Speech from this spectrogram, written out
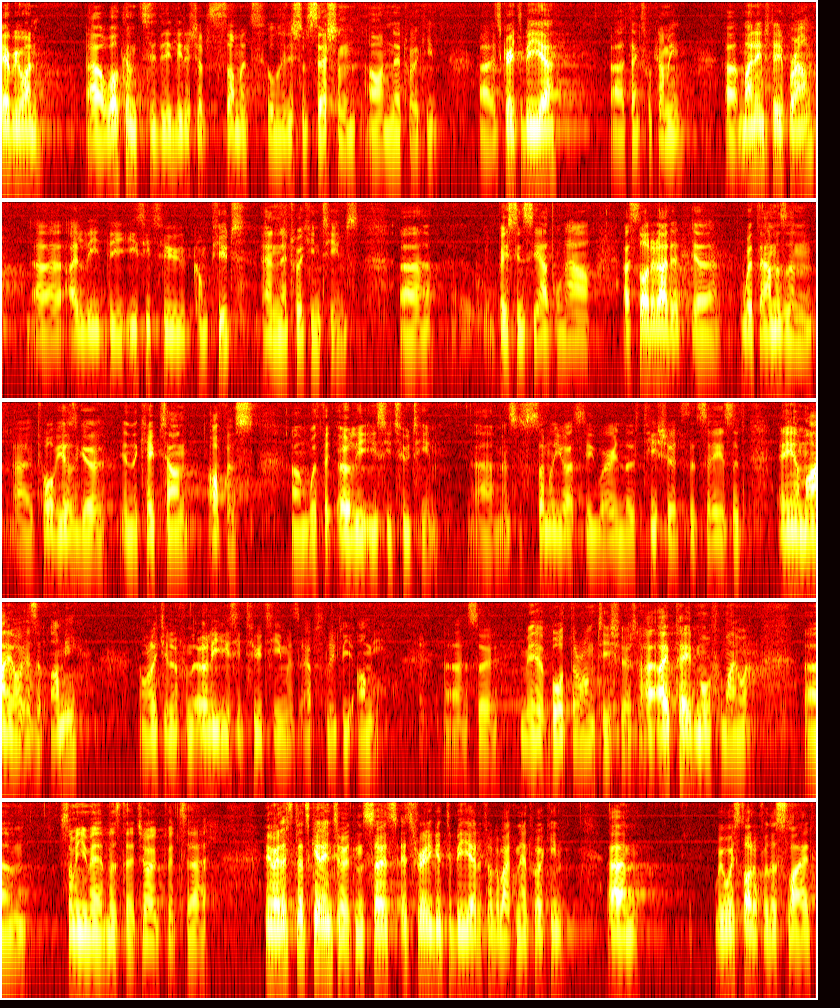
Hey everyone, uh, welcome to the Leadership Summit or Leadership Session on networking. Uh, it's great to be here. Uh, thanks for coming. Uh, my name is Dave Brown. Uh, I lead the EC2 compute and networking teams uh, based in Seattle now. I started out at, with Amazon 12 years ago in the Cape Town office um, with the early EC2 team. Um, and so some of you I see wearing those t-shirts that say, is it AMI or is it AMI? I want to let you know from the early EC2 team, it's absolutely AMI. Uh, so you may have bought the wrong T-shirt. I, I paid more for my one. Um, some of you may have missed that joke, but uh, anyway, let's, let's get into it. And so it's, it's really good to be here to talk about networking. Um, we always start off with a slide.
